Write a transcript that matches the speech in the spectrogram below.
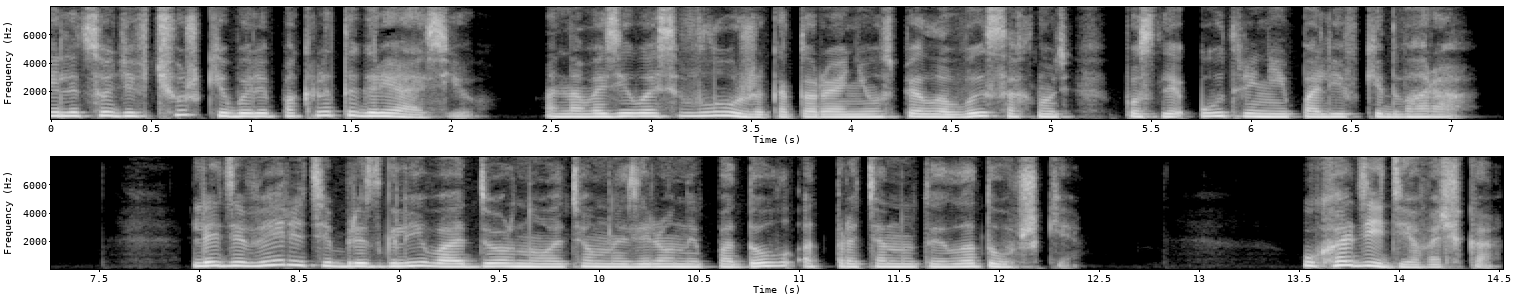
и лицо девчушки были покрыты грязью. Она возилась в луже, которая не успела высохнуть после утренней поливки двора. Леди Верити брезгливо отдернула темно-зеленый подол от протянутой ладошки. «Уходи, девочка»,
